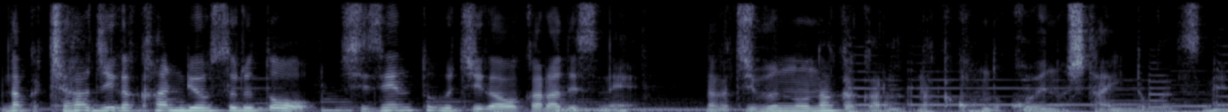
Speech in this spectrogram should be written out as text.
なんかチャージが完了すると自然と内側からですねなんか自分の中からなんか今度こういうのしたいとかですね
